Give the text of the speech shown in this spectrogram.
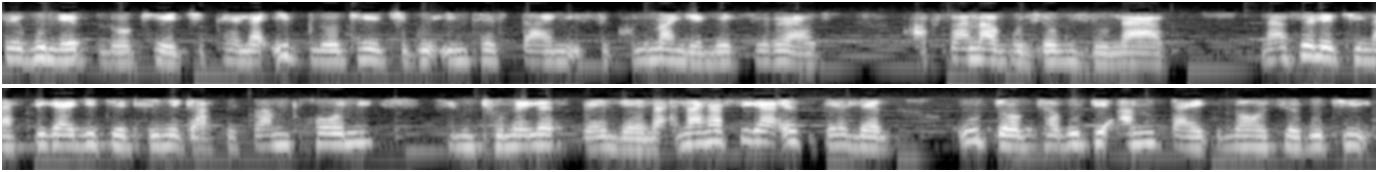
sekune-blockage. Phela i-blockage ku-intestine sikhuluma ngebe-serious akusanakudla okudlulako. Nasele thina fika kithi eklinikhi asisamkhoni simthumele esibhedlela. Nakafika esibhedlela udoktor ukuthi amdiagnose ukuthi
